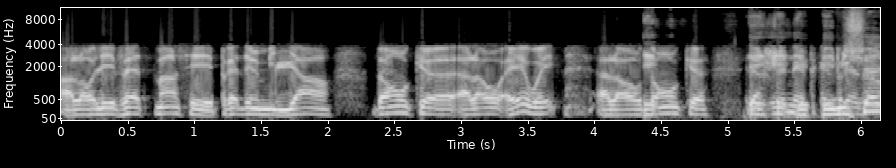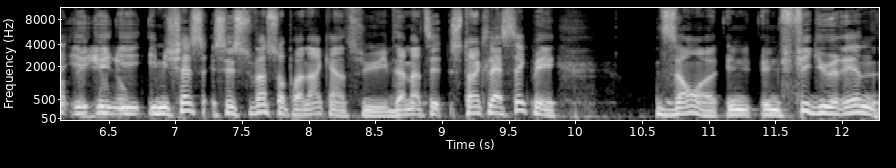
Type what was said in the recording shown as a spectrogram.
Alors, les vêtements, c'est près d'un milliard. Donc, euh, alors, eh oui, alors, donc, euh, la Chine est très Michel, et, Michel, c'est souvent surprenant quand tu, évidemment, c'est un classique, mais disons, euh, une, figurine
